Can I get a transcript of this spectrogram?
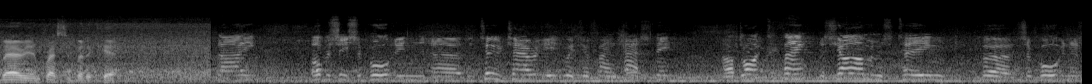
very impressive bit of kit. today, obviously supporting uh, the two charities which are fantastic. I'd like to thank the Sharman's team for supporting us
